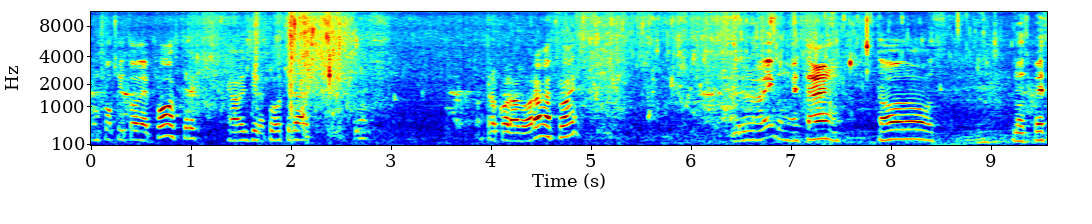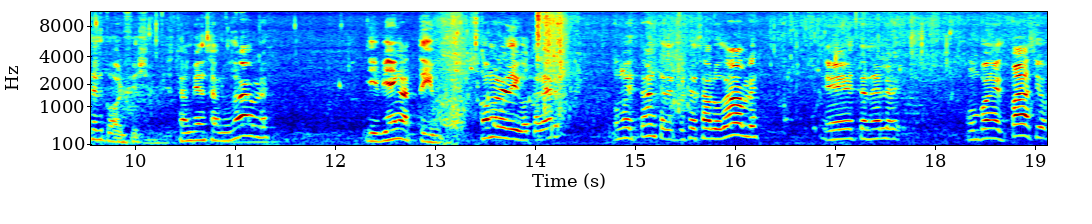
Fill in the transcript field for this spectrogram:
un poquito de postre. A ver si le puedo tirar otro colaborazo. ¿eh? Miren ahí como están todos los peces goldfish. Están bien saludables y bien activos. Como les digo, tener un estanque de peces saludables es tenerle un buen espacio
